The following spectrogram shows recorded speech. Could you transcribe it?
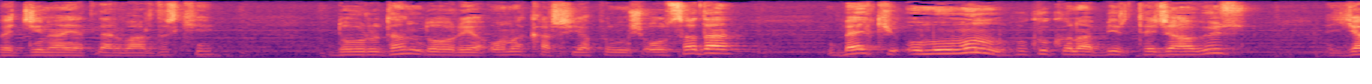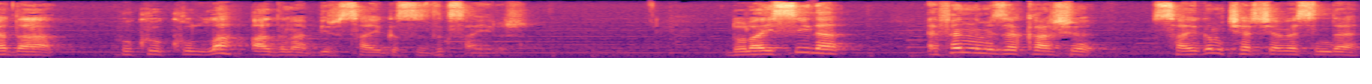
ve cinayetler vardır ki doğrudan doğruya ona karşı yapılmış olsa da belki umumun hukukuna bir tecavüz ya da hukukullah adına bir saygısızlık sayılır. Dolayısıyla Efendimiz'e karşı saygım çerçevesinde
